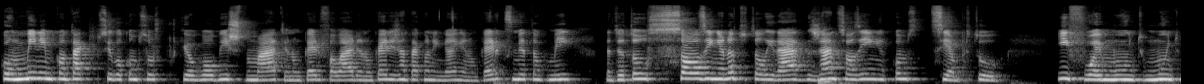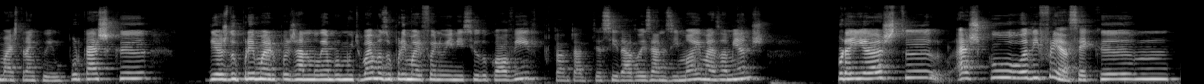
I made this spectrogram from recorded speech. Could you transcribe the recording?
com o mínimo contacto possível com pessoas, porque eu vou bicho do mato, eu não quero falar, eu não quero ir jantar com ninguém, eu não quero que se metam comigo. Portanto, eu estou sozinha na totalidade, janto sozinha, como sempre, tudo. E foi muito, muito mais tranquilo, porque acho que desde o primeiro, já não me lembro muito bem, mas o primeiro foi no início do Covid, portanto há de ter sido há dois anos e meio, mais ou menos. Para este, acho que a diferença é que hum,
